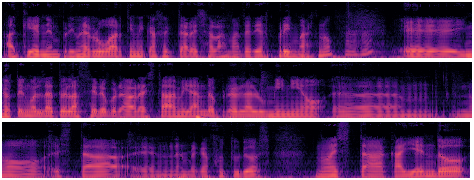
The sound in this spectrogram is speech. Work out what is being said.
a quien en primer lugar tiene que afectar es a las materias primas, ¿no? Eh, y no tengo el dato del acero, pero ahora estaba mirando, pero el aluminio eh, no está en el mercado de futuros, no está cayendo.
